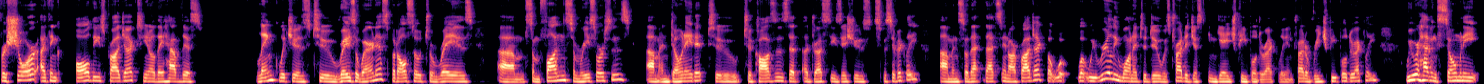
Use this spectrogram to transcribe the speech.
for sure, I think all these projects, you know, they have this link, which is to raise awareness, but also to raise um, some funds, some resources, um, and donate it to to causes that address these issues specifically. Um, and so that that's in our project. But what what we really wanted to do was try to just engage people directly and try to reach people directly. We were having so many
